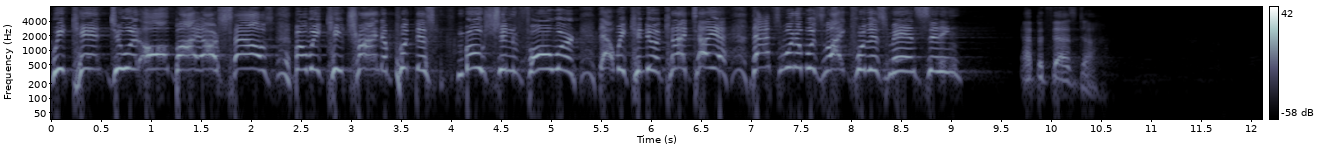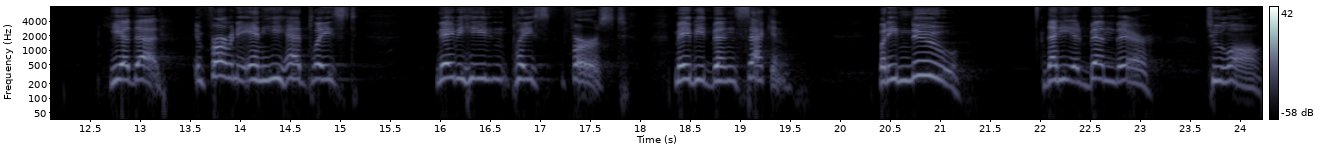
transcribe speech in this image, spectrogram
We can't do it all by ourselves, but we keep trying to put this motion forward that we can do it. Can I tell you, that's what it was like for this man sitting at Bethesda. He had that infirmity and he had placed, maybe he didn't place first, maybe he'd been second, but he knew that he had been there too long.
